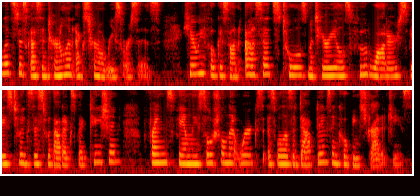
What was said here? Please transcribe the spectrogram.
let's discuss internal and external resources. Here we focus on assets, tools, materials, food, water, space to exist without expectation, friends, family, social networks, as well as adaptives and coping strategies.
